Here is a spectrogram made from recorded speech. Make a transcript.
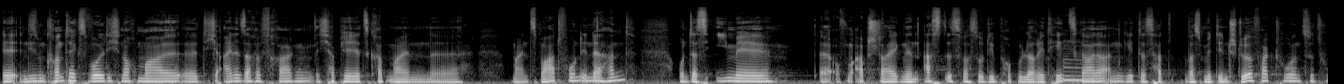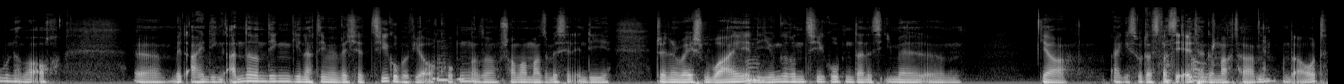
Äh, in diesem Kontext wollte ich nochmal äh, dich eine Sache fragen. Ich habe ja jetzt gerade mein, äh, mein Smartphone in der Hand und das E-Mail äh, auf dem absteigenden Ast ist, was so die Popularitätsskala angeht. Das hat was mit den Störfaktoren zu tun, aber auch äh, mit einigen anderen Dingen, je nachdem, in welche Zielgruppe wir auch gucken. Also schauen wir mal so ein bisschen in die Generation Y, in die jüngeren Zielgruppen, dann ist E-Mail Mhm. ähm, ja eigentlich so das, was Fast die Eltern out. gemacht haben Ja. und out.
